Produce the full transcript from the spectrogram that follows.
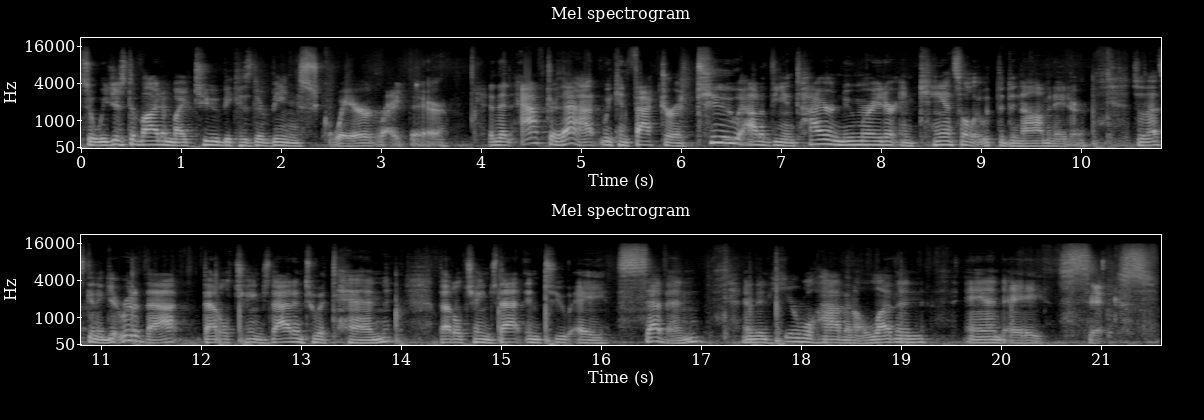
So we just divide them by 2 because they're being squared right there. And then after that, we can factor a 2 out of the entire numerator and cancel it with the denominator. So that's going to get rid of that. That'll change that into a 10. That'll change that into a 7. And then here we'll have an 11 and a 6.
